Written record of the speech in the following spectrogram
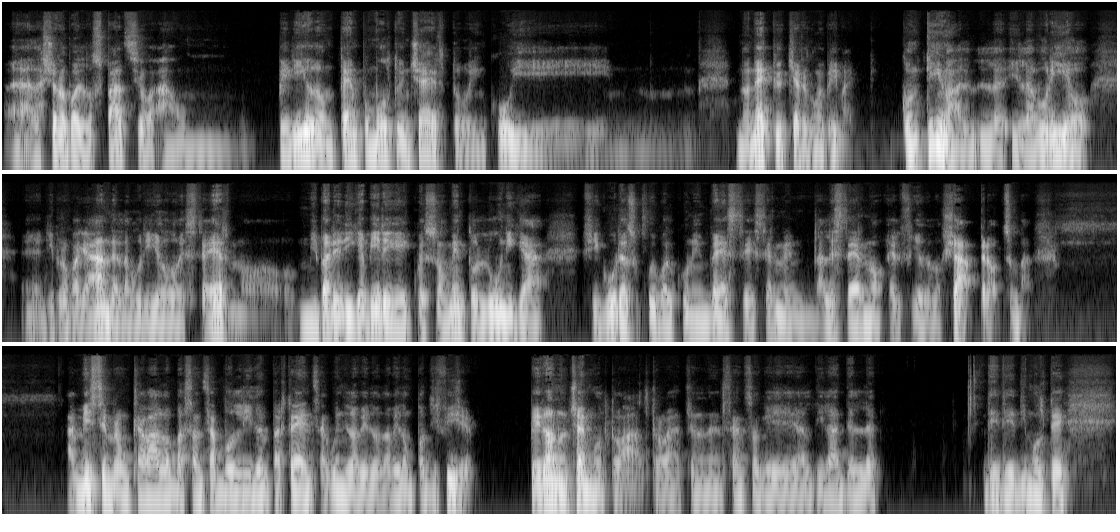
ha lasciato poi lo spazio a un periodo, un tempo molto incerto in cui non è più chiaro come prima. Continua il, il lavorio eh, di propaganda, il lavorio esterno. Mi pare di capire che in questo momento l'unica figura su cui qualcuno investe esterne, all'esterno è il figlio dello Shah, però insomma a me sembra un cavallo abbastanza bollito in partenza, quindi la vedo, la vedo un po' difficile. Però non c'è molto altro, eh? cioè, nel senso che al di là del, de, de, di molte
